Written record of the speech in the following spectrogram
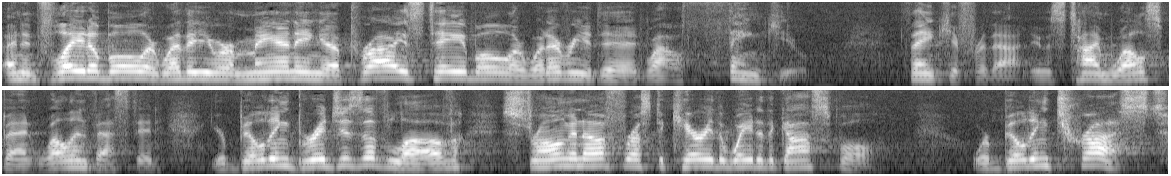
an inflatable or whether you were manning a prize table or whatever you did, wow, thank you. Thank you for that. It was time well spent, well invested. You're building bridges of love strong enough for us to carry the weight of the gospel. We're building trust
